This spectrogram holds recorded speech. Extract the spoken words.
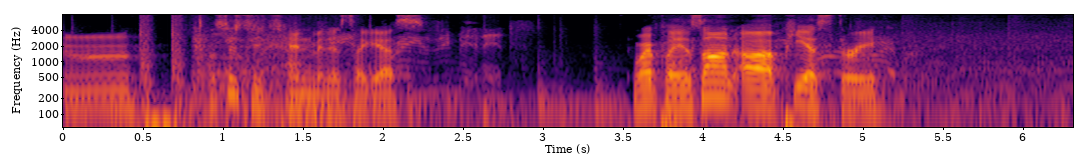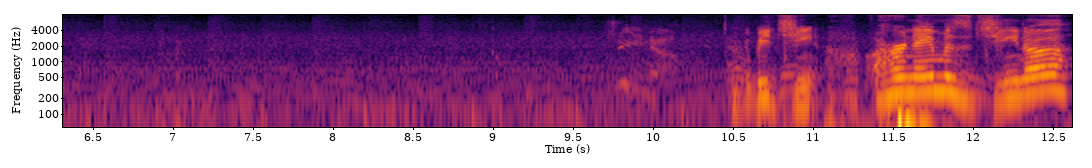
Mm, let's just do 10 minutes, I guess. What am I playing this on? Uh, PS3. It could be Gina. Her name is Gina?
